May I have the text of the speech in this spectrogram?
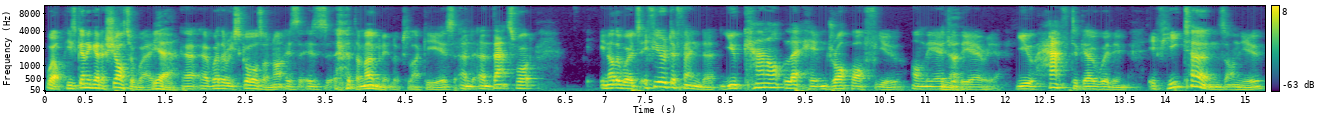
well, he's going to get a shot away. Yeah. Uh, uh, whether he scores or not is is at the moment it looks like he is, and and that's what. In other words, if you're a defender, you cannot let him drop off you on the edge No. of the area. You have to go with him. If he turns on you,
